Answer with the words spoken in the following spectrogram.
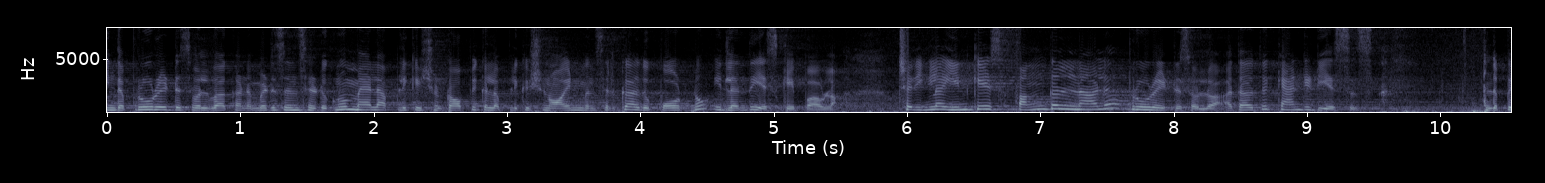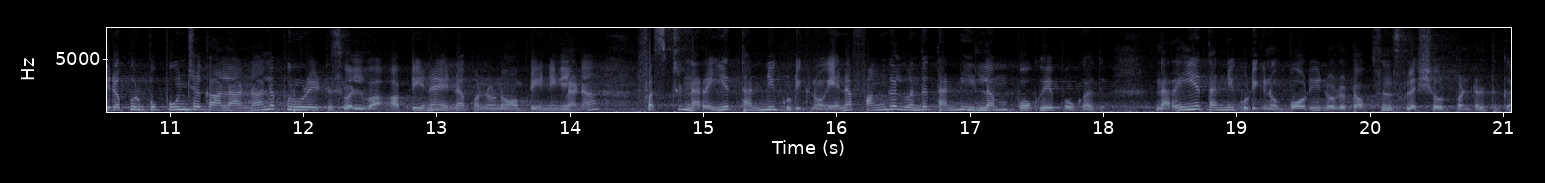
இந்த ப்ரூரேட்டு சொல்வாக்கான மெடிசன்ஸ் எடுக்கணும். மேலே அப்ளிகேஷன் டாப்பிக்கல் அப்ளிகேஷன் ஆயின்மெண்ட்ஸ் இருக்குது அது போடணும். இதுலேருந்து எஸ்கேப் ஆகலாம். சரிங்களா? இன்கேஸ் ஃபங்கல்னால ப்ரூரேட்டு சொல்லுவா அதாவது கேண்டிடியசிஸ் அந்த பிறப்புறுப்பு பூஞ்ச காலானால ப்ரூரைட்டிஸ் வெல்வா அப்படின்னா என்ன பண்ணணும் அப்படின்னீங்களன்னா ஃபஸ்ட்டு நிறைய தண்ணி குடிக்கணும். ஏன்னா ஃபங்கல் வந்து தண்ணி இல்லாமல் போகவே போகாது. நிறைய தண்ணி குடிக்கணும் பாடியினோட டாக்ஸின்ஸ் ஃப்ளஷ் அவுட் பண்ணுறதுக்கு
